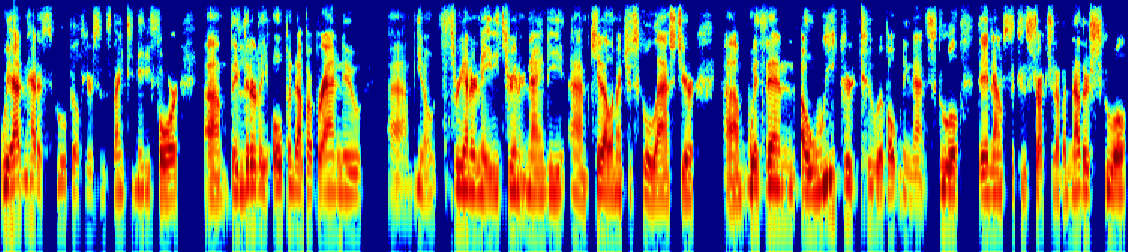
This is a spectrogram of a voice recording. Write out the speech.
we hadn't had a school built here since 1984. Um, they literally opened up a brand new, um, you know, 380, 390 um, kid elementary school last year. Um, within a week or two of opening that school, they announced the construction of another school,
